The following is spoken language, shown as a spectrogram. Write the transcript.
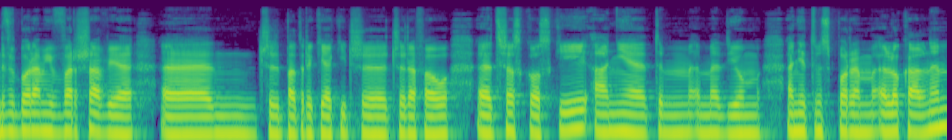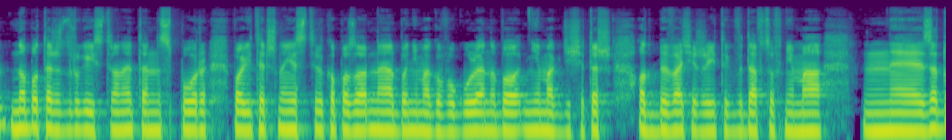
wyborami w Warszawie, e, czy Patryk Jaki, czy, czy Rafał e, Trzaskowski, a nie tym medium, a nie tym sporem lokalnym, no bo też z drugiej strony ten spór polityczny jest tylko pozorny albo nie ma go w ogóle, no bo nie ma gdzie się też odbywać, jeżeli tych wydawców nie ma mm, za dużo,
